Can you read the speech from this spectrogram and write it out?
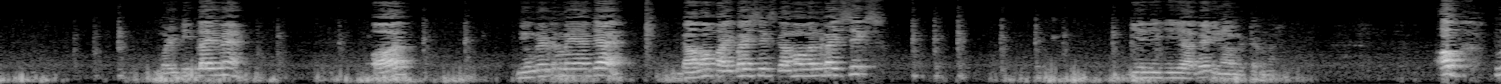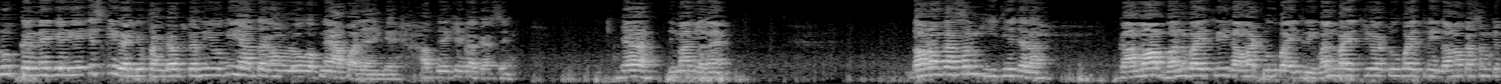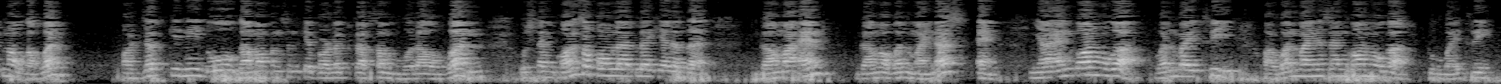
Multiply में। और न्यूमरेटर में यहाँ क्या है? Gamma five by six, gamma one by six. ये लीजिए आ गए डिनोमिनेटर में। अब प्रूव करने के लिए इसकी वैल्यू फाइंड आउट करनी होगी, यहाँ तक हम लोग अपने आप आ जाएँगे। अब देखिएगा कैसे। जरा दिमाग लगाए। दोनों का सम कीजिए जरा। Gamma one by three gamma two by three one by three और टू बाई थ्री दोनों का सम कितना होगा? वन। और जब किन्हीं दो गामा फ़ंक्शन के प्रोडक्ट का सम हो रहा हो, वन, उस टाइम कौन सा फॉर्मूला अप्लाई किया जाता है? Gamma n gamma one minus n यहाँ एन कौन होगा? वन बाई थ्री और वन माइनस एन कौन होगा? टू बाई थ्री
